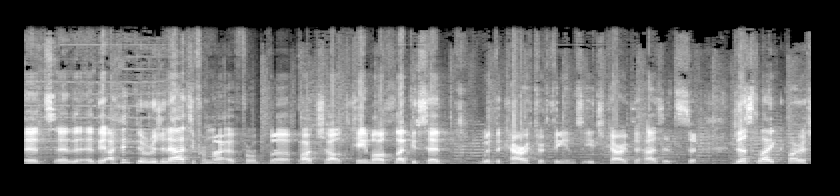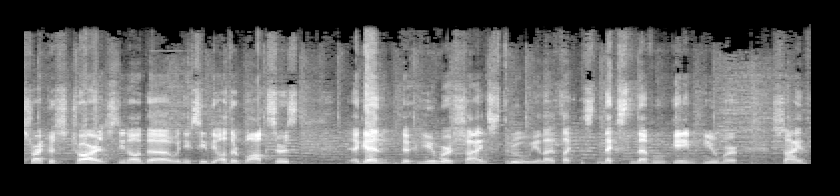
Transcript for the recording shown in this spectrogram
it's uh, the, I think the originality from my, from uh, Punch Out came out like you said with the character themes. Each character has its uh, just like Mario Strikers Charged. You know the when you see the other boxers, again the humor shines through. You know it's like this next level game humor shines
